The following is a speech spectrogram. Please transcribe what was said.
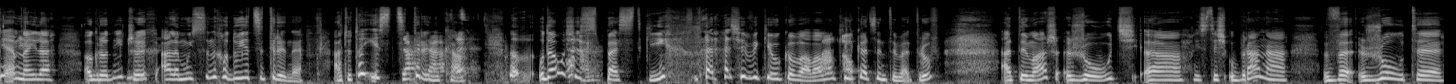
nie wiem na ile ogrodniczych, ale mój syn hoduje cytrynę, a tutaj jest cytrynka. No, udało się tak. z pestki, na razie wykiełkowałam o kilka centymetrów, a ty masz żółć, e, jesteś ubrana w żółty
